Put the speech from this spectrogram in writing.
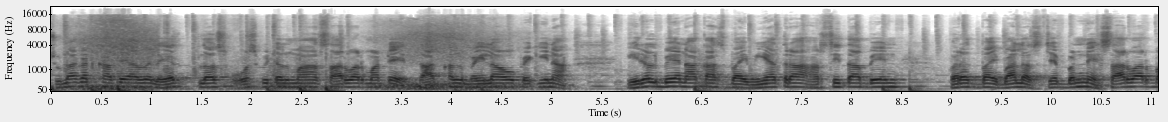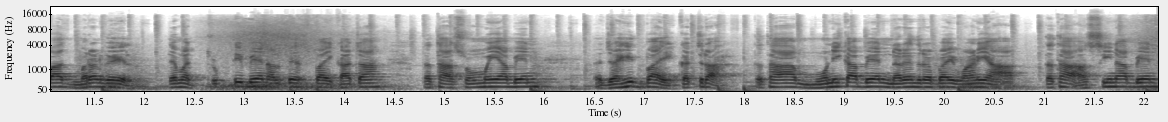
જૂનાગઢ ખાતે આવેલ હેલ્થ પ્લસ હોસ્પિટલમાં સારવાર માટે દાખલ મહિલાઓ પૈકીના હિરલબેન, આકાશભાઈ મિયાત્રા, હર્ષિતાબેન, ભરતભાઈ બાલસ જે બંને સારવાર બાદ મરણ ગયેલ. તેમજ તૃપ્તિબેન, અલ્પેશભાઈ કાચા તથા સોમૈયાબેન જહીદભાઈ કચરા તથા મોનિકાબેન નરેન્દ્રભાઈ વાણિયા તથા હસીનાબેન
